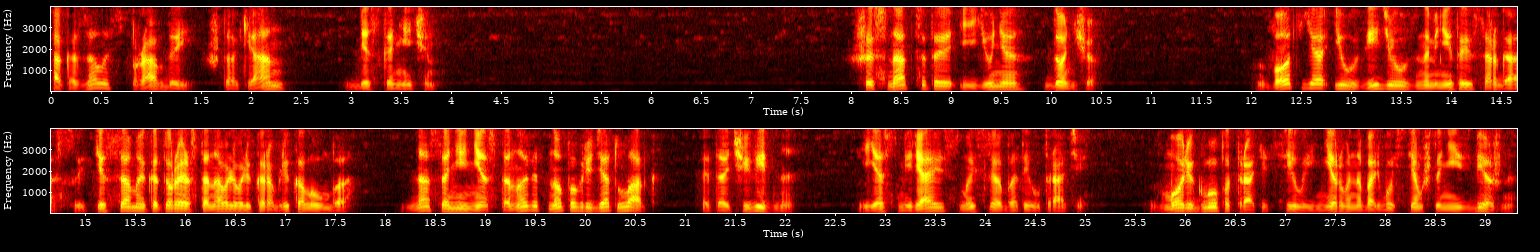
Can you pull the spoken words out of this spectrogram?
Оказалось правдой, что океан бесконечен. 16 июня, Дончо. Вот я и увидел знаменитые саргассы, те самые, которые останавливали корабли Колумба. Нас они не остановят, но повредят лак. Это очевидно. И я смиряюсь с мыслью об этой утрате. В море глупо тратить силы и нервы на борьбу с тем, что неизбежно.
